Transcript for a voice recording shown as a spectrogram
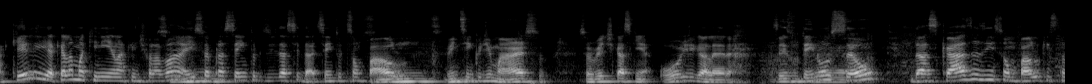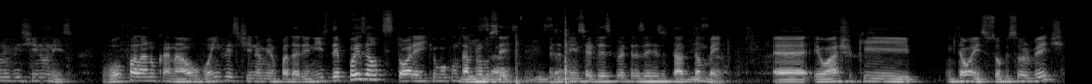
Aquele, aquela maquininha lá que a gente falava, ah, isso é para centro da cidade, centro de São Paulo, Sim, sim. 25 de março, sorvete de casquinha. Hoje, galera, vocês não têm É. noção das casas em São Paulo que estão investindo nisso. Vou falar no canal, vou investir na minha padaria nisso. Depois é outra história aí que eu vou contar para Exato, vocês. Mas eu exato. tenho certeza que vai trazer resultado Exato. também. É, eu acho que. Então é isso, sobre sorvete.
